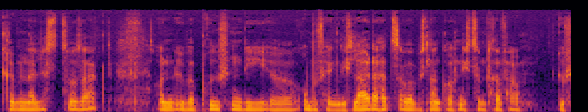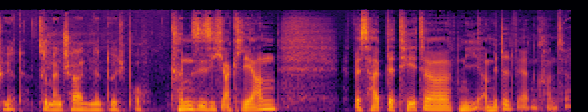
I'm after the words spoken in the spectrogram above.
Kriminalist so sagt, und überprüfen die äh, umfänglich. Leider hat es aber bislang auch nicht zum Treffer geführt, zum entscheidenden Durchbruch. Können Sie sich erklären, weshalb der Täter nie ermittelt werden konnte?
